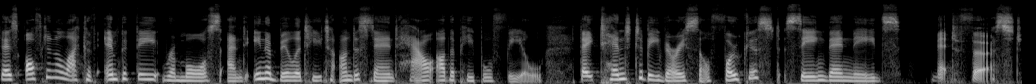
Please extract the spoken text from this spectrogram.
there's often a lack of empathy, remorse, and inability to understand how other people feel. They tend to be very self focused, seeing their needs met first.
